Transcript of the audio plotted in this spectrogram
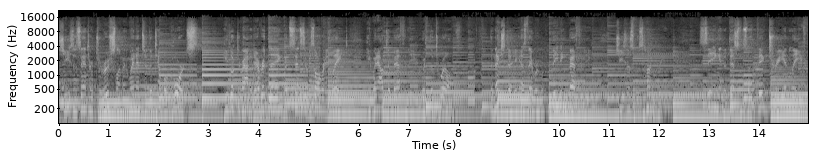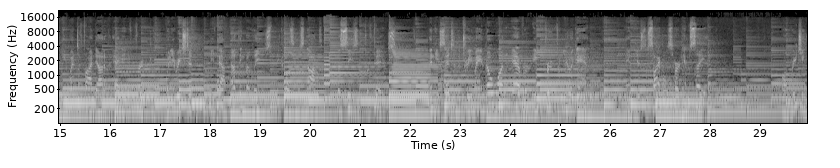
Jesus entered Jerusalem and went into the temple courts. He looked around at everything, but since it was already late, he went out to Bethany with the twelve. The next day, as they were leaving Bethany, Jesus was hungry. Seeing in the distance a fig tree and leaf, he went to find out if it had any fruit. When he reached it, he found nothing but leaves, because it was not the season for figs. Then he said to the tree, May no one ever eat fruit from you again. And his disciples heard him say it.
